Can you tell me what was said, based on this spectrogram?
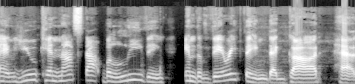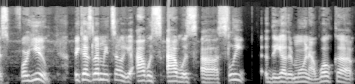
and you cannot stop believing in the very thing that God has for you. Because let me tell you, I was I was uh, asleep the other morning. I woke up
